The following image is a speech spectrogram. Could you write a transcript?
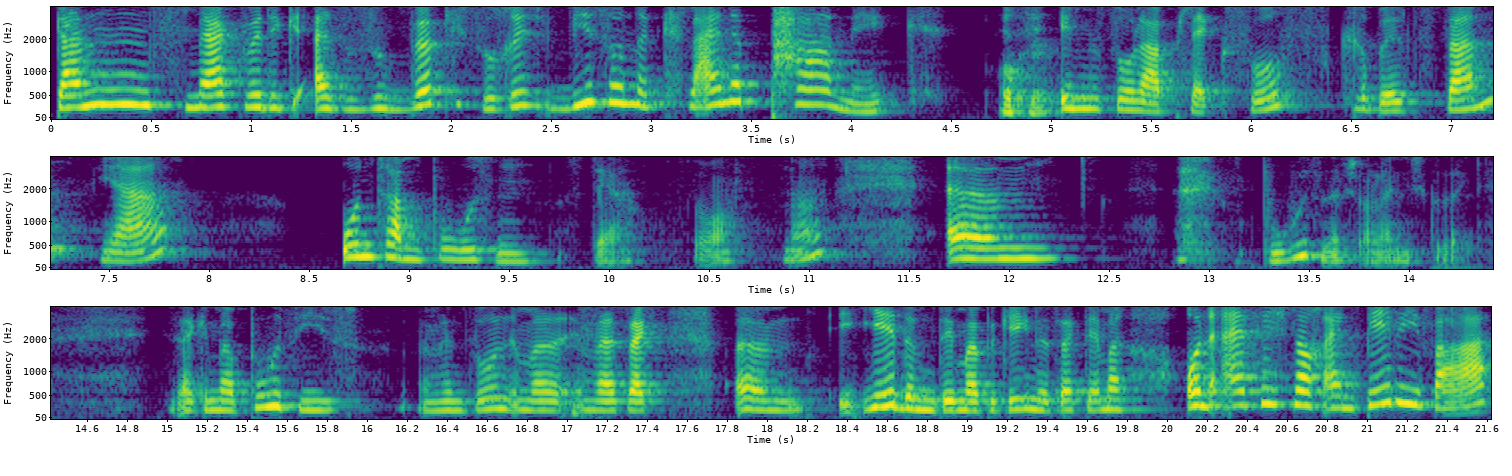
Ganz merkwürdig, also so wirklich so richtig, wie so eine kleine Panik Okay. im Solarplexus, kribbelt's dann, ja. Unterm Busen ist der, so, ne. Ähm, Busen habe ich auch lange nicht gesagt. Ich sage immer Busis. Mein Sohn immer, immer sagt, ähm, jedem, dem er begegnet, sagt er immer, und als ich noch ein Baby war,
